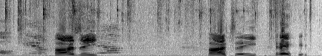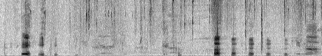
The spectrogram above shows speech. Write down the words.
Oh, Jim. Ozzie! Jim. Ozzie! Hey! Hey! Pick him up.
